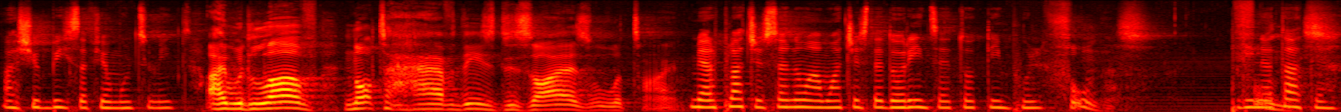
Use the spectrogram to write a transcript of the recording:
Aș iubi să fiu mulțumit. I would love not to have these desires all the time. Mi-ar place să nu am aceste dorințe tot timpul. Fullness. Plinătatea. Fullness.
